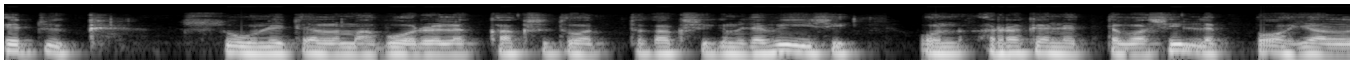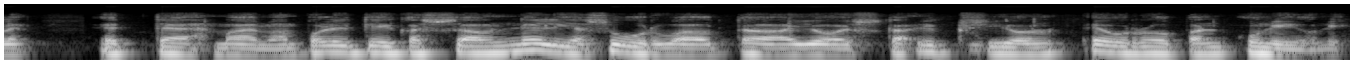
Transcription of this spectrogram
ETYK-suunnitelma vuodelle 2025 on rakennettava sille pohjalle, että maailmanpolitiikassa on neljä suurvaltaa, joista yksi on Euroopan unioni.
